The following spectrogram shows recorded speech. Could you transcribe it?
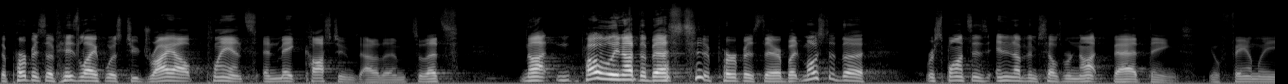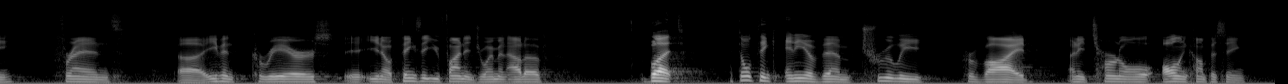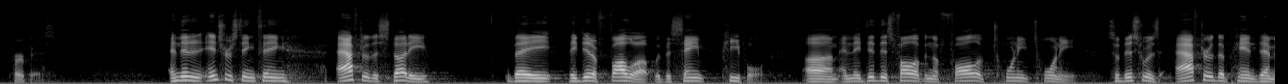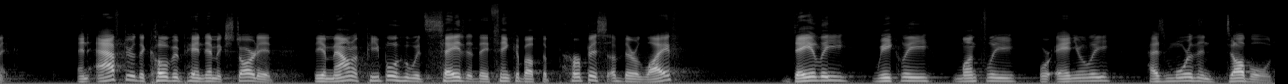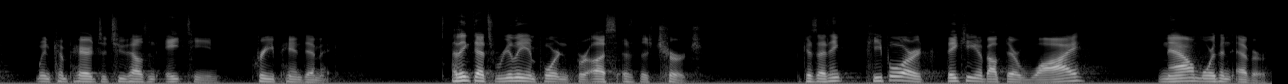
the purpose of his life was to dry out plants and make costumes out of them. So that's not probably not the best purpose there, but most of the responses in and of themselves were not bad things. You know, family, friends, uh, even careers, you know, things that you find enjoyment out of. But I don't think any of them truly provide an eternal, all encompassing purpose. And then an interesting thing after the study, they, they did a follow up with the same people. Um, and they did this follow up in the fall of 2020. So this was after the pandemic. And after the COVID pandemic started, the amount of people who would say that they think about the purpose of their life daily, weekly, monthly, or annually has more than doubled when compared to 2018 pre pandemic. I think that's really important for us as the church because I think people are thinking about their why now more than ever.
